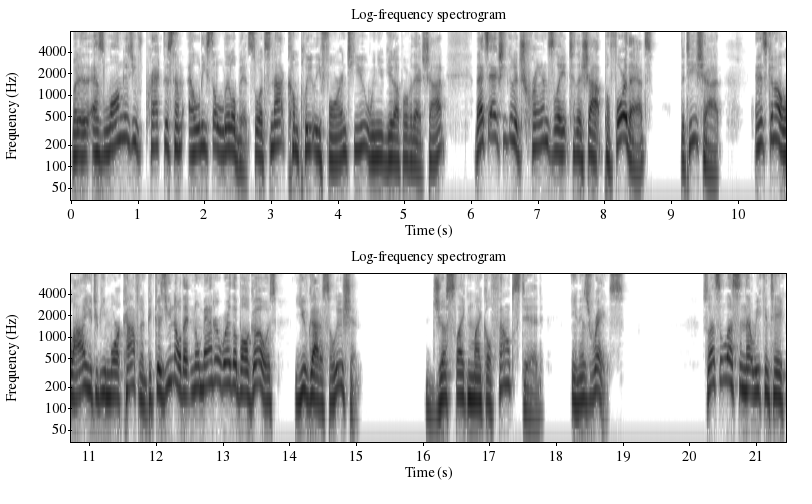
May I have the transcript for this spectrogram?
but as long as you've practiced them at least a little bit, so it's not completely foreign to you when you get up over that shot, that's actually going to translate to the shot before that, the tee shot, and it's going to allow you to be more confident because you know that no matter where the ball goes, you've got a solution just like Michael Phelps did in his race. So that's a lesson that we can take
